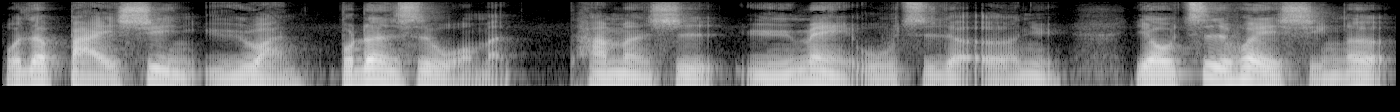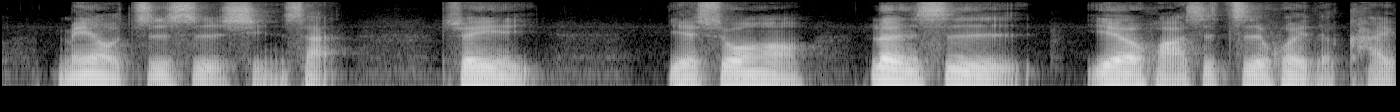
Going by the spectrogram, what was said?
我的百姓愚顽，不认识我们。”他们是愚昧无知的儿女，有智慧行恶，没有知识行善。所以也说哈、哦，认识耶和华是智慧的开，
